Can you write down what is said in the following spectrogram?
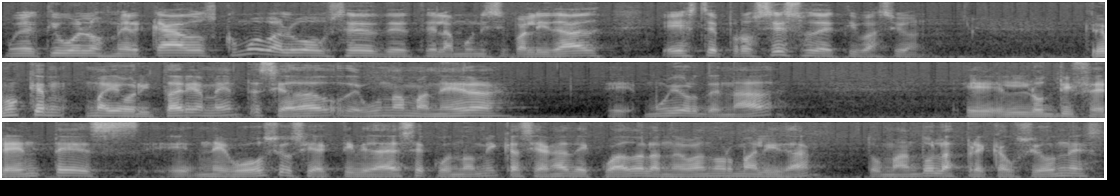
muy activo en los mercados. ¿Cómo evalúa usted desde la municipalidad este proceso de activación? Creemos que mayoritariamente se ha dado de una manera eh, muy ordenada. Eh, los diferentes eh, negocios y actividades económicas se han adecuado a la nueva normalidad, tomando las precauciones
